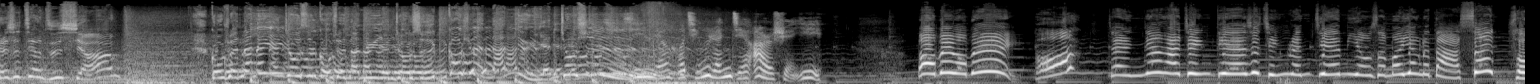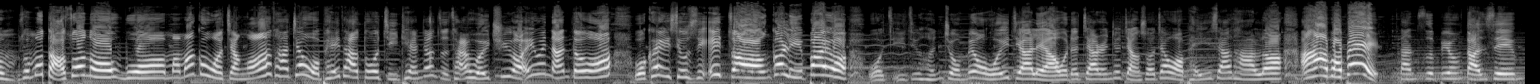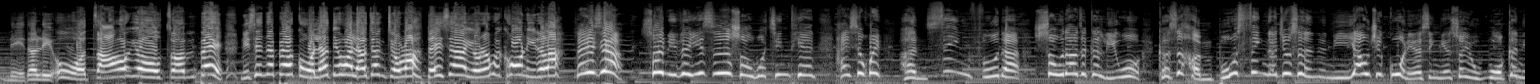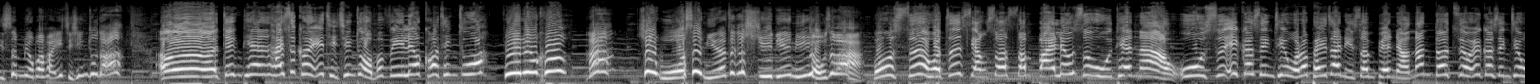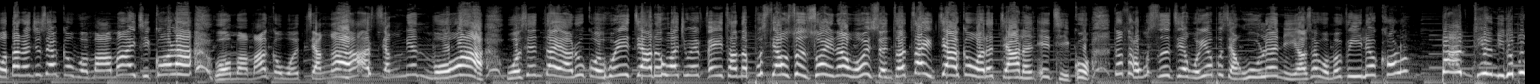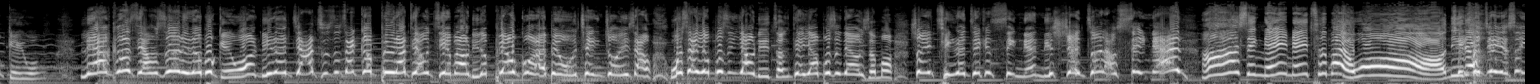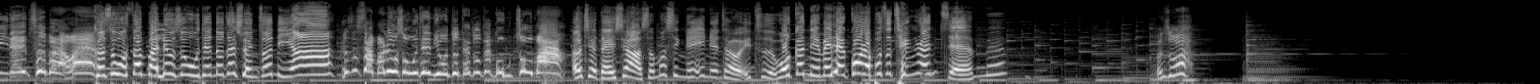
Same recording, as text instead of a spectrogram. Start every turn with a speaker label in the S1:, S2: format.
S1: 人是这样子想。
S2: 狗血男女研究室，狗血男女研究室，狗血男女研究室。
S3: 新年和情人节二选一。
S4: 宝贝，宝贝？今天是情人节，你有什么样的打算？
S5: 什什么打算哦？我妈妈跟我讲哦，她叫我陪她多几天，这样子才回去哦。因为难得哦，我可以休息一整个礼拜哦。我已经很久没有回家了，我的家人就讲说叫我陪一下她了啊，宝贝。但是不用担心，你的礼物我早有准备。你现在不要跟我聊电话聊这样久了，等一下有人会 call 你的啦。
S4: 等一下，思是说我今天还是会很幸福的收到这个礼物？可是很不幸的就是你要去过你的新年，所以我跟你是没有办法一起庆祝的。
S5: 呃，今天还是可以一起庆祝，我们 video call 庆祝哦。
S4: video call 啊？所以我是你的这个虚拟女友是吧？
S5: 不是，我只是想说，三百六十五天呢，五十一个星期我都陪在你身边了，难得只有一个星期，我当然就是要跟我妈妈一起过啦。我妈妈跟我讲啊，她想念我啊。我现在啊，如果回家的话，就会非常的不孝顺，所以呢，我会选择在家跟我的家人一起过。但同时间，我又不想忽略你啊，所以我们 video call 咯。
S4: 半天你都不给我，两个小时你都不给我，你的家只是在隔壁那条街吗，你都不要过来陪我庆祝一下。我现在又不是要你整天，又不是要什么，所以情人节跟新年，你选择了新年
S5: 啊，新年一年一次不了哦，你的
S4: 情人节也是一年一次不了哎。
S5: 可是我三百六十五天都在选择你啊，
S4: 可是三百六十五天你很多天都在工作吗。
S5: 而且等一下，什么新年一年才有一次？我跟你每天过的不是情人节吗？
S4: 分手啊！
